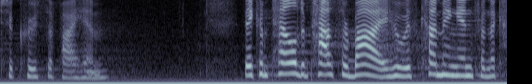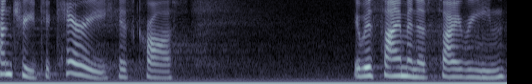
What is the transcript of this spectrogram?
to crucify him. They compelled a passerby who was coming in from the country to carry his cross. It was Simon of Cyrene,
